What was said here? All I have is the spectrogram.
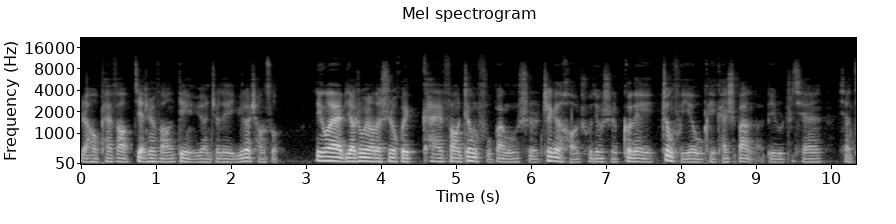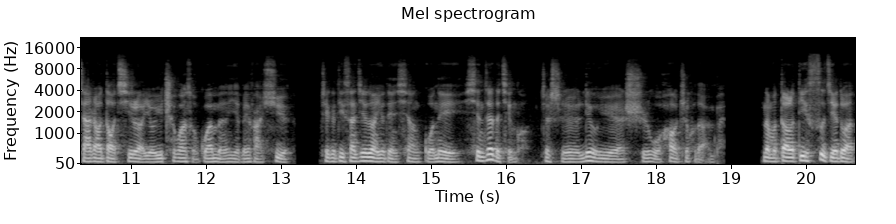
然后开放健身房、电影院这类娱乐场所。另外比较重要的是会开放政府办公室，这个的好处就是各类政府业务可以开始办了，比如之前。像驾照到期了，由于车管所关门也没法续，这个第三阶段有点像国内现在的情况，这是六月十五号之后的安排。那么到了第四阶段，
